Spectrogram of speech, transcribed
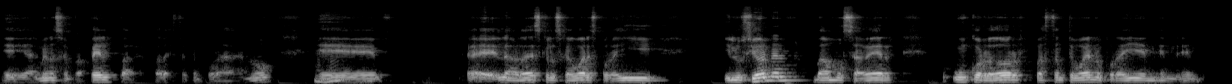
eh, al menos en papel, para, para esta temporada, ¿no? Eh, la verdad es que los Jaguares por ahí ilusionan. Vamos a ver un corredor bastante bueno por ahí en, en,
